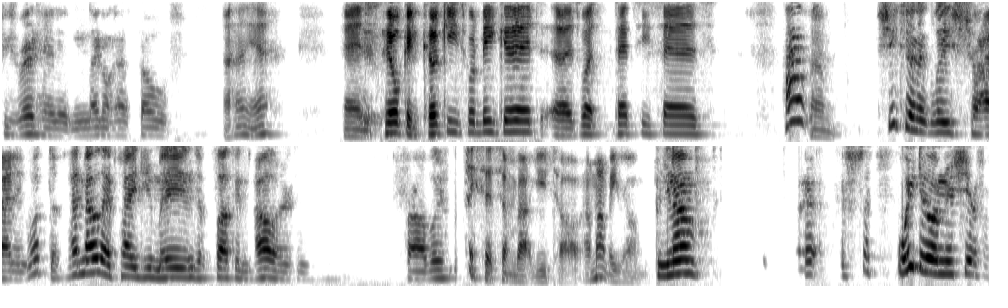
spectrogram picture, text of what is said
She's redheaded and they don't have colds. uh huh, yeah. And Pilk and cookies would be good, uh, is what Pepsi says. How? Um, She could at least tried it. What the? I know they paid you millions of fucking dollars. Probably. they said something about Utah. I might be wrong. You know, Uh, we doing this shit for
